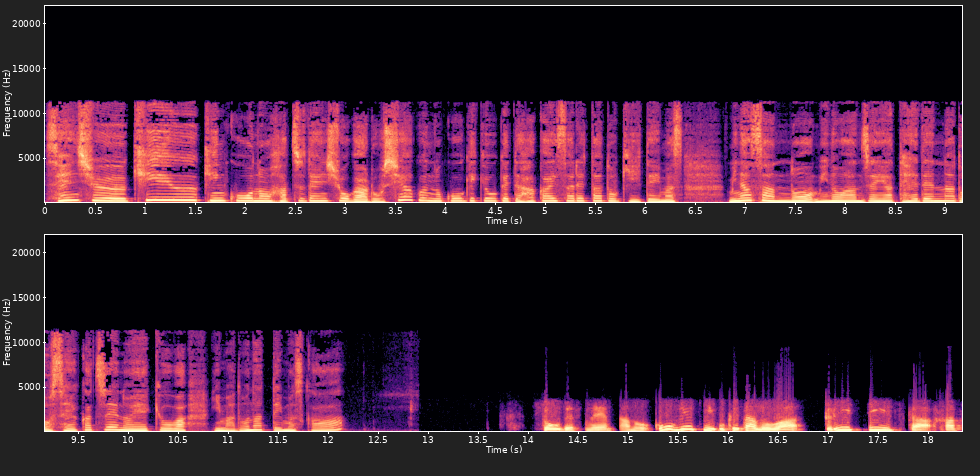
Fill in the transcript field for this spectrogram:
先週、キーウ近郊の発電所がロシア軍の攻撃を受けて破壊されたと聞いています。皆さんの身の安全や停電など生活への影響は今どうなっていますか？そうですね。あの攻撃受けたのはトリピースカ発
